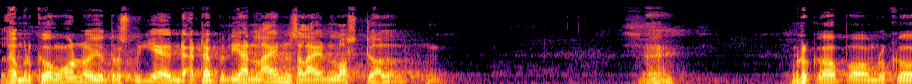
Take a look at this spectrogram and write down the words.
Lah mergo ngono ya terus piye ndak ada pilihan lain selain lost doll. Eh? Mergo apa? Mergo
